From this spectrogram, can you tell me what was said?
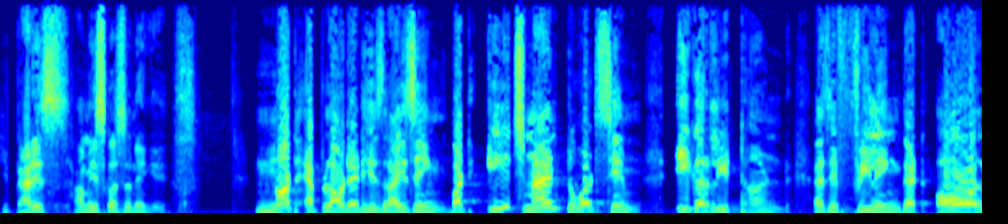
कि, पेरिस, हम इसको सुनेंगे। Not applauded his rising but each man towards him eagerly turn as a feeling that all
